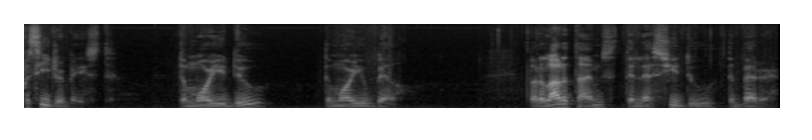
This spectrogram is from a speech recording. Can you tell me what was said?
procedure-based. The more you do, the more you bill. But a lot of times, the less you do, the better.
